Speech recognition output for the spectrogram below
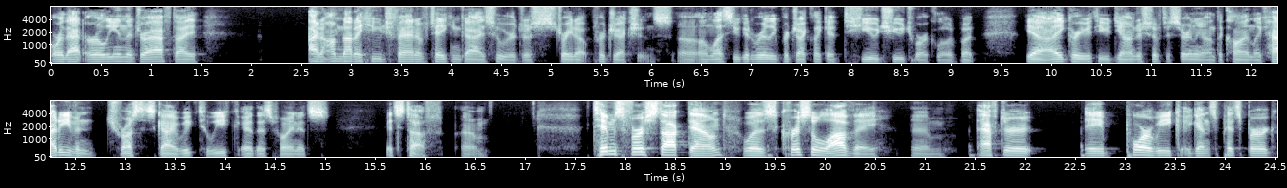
or that early in the draft, I, I am not a huge fan of taking guys who are just straight up projections, uh, unless you could really project like a huge, huge workload. But yeah, I agree with you. D'Andre Swift is certainly on decline. Like, how do you even trust this guy week to week at this point? It's it's tough. Um, Tim's first stock down was Chris Olave. Um, after a poor week against Pittsburgh,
